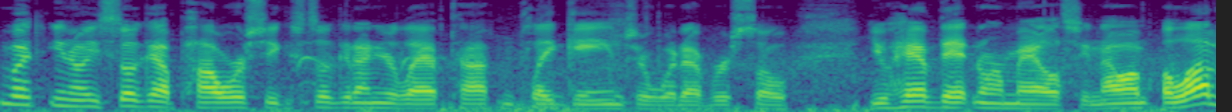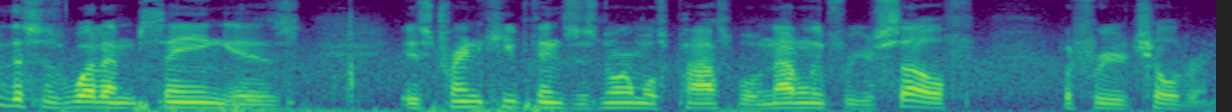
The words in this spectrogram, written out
but you know, you still got power, so you can still get on your laptop and play games or whatever. So, you have that normalcy. Now, I'm, a lot of this is what I'm saying is, is trying to keep things as normal as possible, not only for yourself, but for your children,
